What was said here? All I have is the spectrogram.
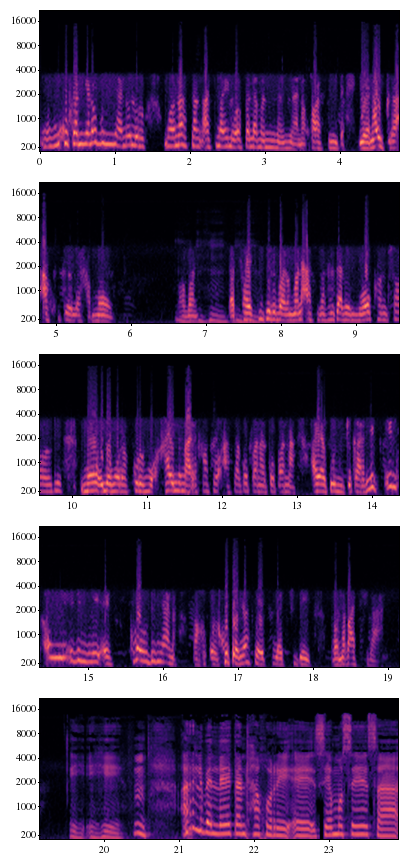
mokhutlhwanenyana o monnyane o le gore ngwana a senang asthma e le o fela maminanyana go a feta yena o kry-a a kgutlelega more wa bona that's why sentse re bona ngwana a sena sentse a be more controlled mo e leng gore kore ga e le mare ga so a sa kopana-kopana a ya ko ntle kare only even le as cold nyana go tonya set like today bona ba thibana. Ehe hmm. a re lebelele ka ntlha gore um seemo se sa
